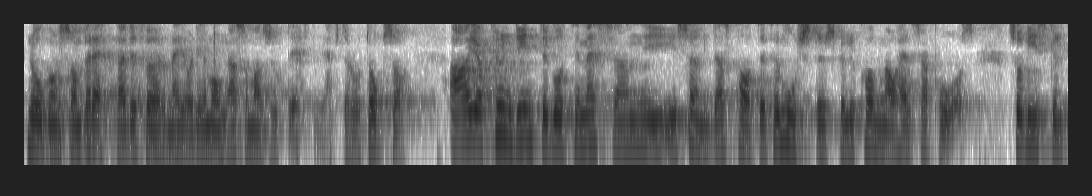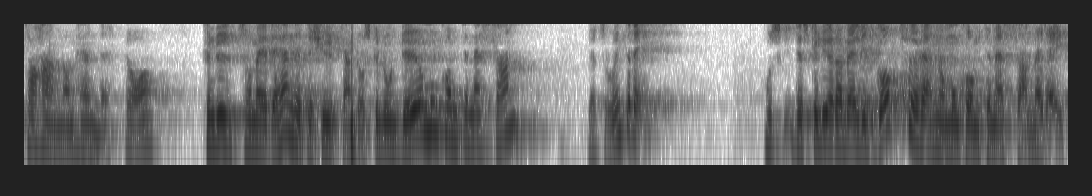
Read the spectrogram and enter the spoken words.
någon som berättade för mig, och det är många som har suttit efteråt också. Ah, jag kunde inte gå till mässan i, i söndags, pater, för moster skulle komma och hälsa på oss. Så vi skulle ta hand om henne. Ja, kunde du ta med dig henne till kyrkan då? Skulle hon dö om hon kom till mässan? Jag tror inte det. Det skulle göra väldigt gott för henne om hon kom till mässan med dig.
